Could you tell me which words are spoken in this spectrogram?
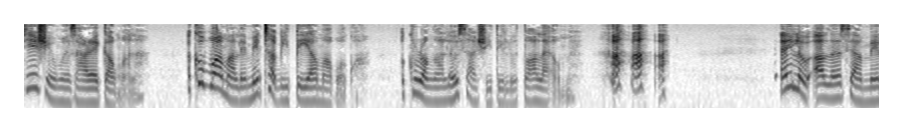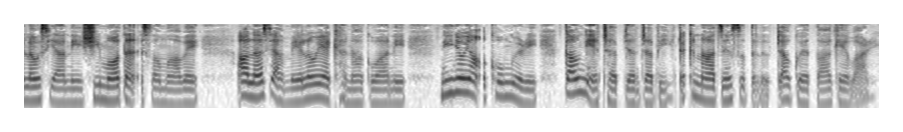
ပြည့်ရှင်ဝင်စားတဲ့ကောင်မလားအခုဘဝမှာလည်းမင်းထပ်ပြီးတေးရမှာပေါ့ကွာအခုတော့ငါလှုပ်ရှားရှိသေးလို့သွားလိုက်အောင်မယ် အဲ့လိုအောင်လန်းဆရာမဲလုံးဆရာနေရှီမောတန်အစုံမှာပဲအောင်လန်းဆရာမဲလုံးရဲ့ခန္ဓာကိုယ်ကနေနီးညိုရောင်အခုံးငွေတွေကောင်းငင်အထက်ပြန်တက်ပြီးတခဏချင်းစွတ်တယ်လို့ပျောက်ကွယ်သွားခဲ့ပါတယ်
